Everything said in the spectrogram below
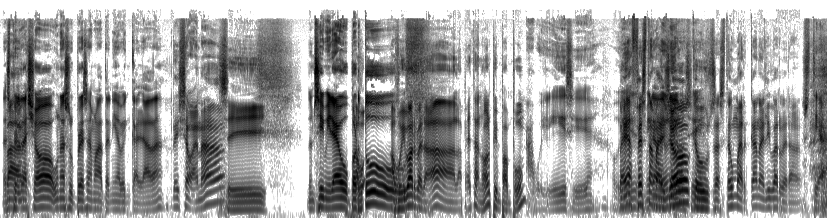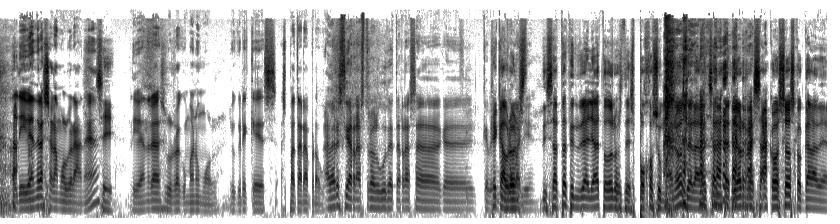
Després d'això, una sorpresa me la tenia ben callada. Deixa-ho anar. Sí. Doncs sí, mireu, porto... Avui, avui Barberà la peta, no? El pim-pam-pum? Avui, sí. Avui, Veia festa mira, major Déu-n'hi-do, que us esteu marcant allí Barberà. Hòstia, el divendres serà molt gran, eh? Sí. El divendres us recomano molt. Jo crec que es, es petarà prou. A veure si arrastro algú de Terrassa que, que Qué vingui cabrons. allí. Dissabte tendré allá todos los despojos humanos de la noche anterior resacosos con cara de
